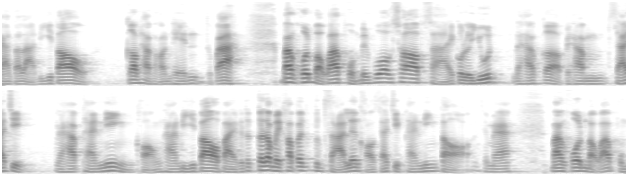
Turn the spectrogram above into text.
การตลาดดิจิตอลก็ทำคอนเทนต์ถูกปะบางคนบอกว่าผมเป็นพวกชอบสายกลยุทธ์นะครับ ก็ไปทำสายจิก นะครับ planning ของทางดิจิตอลไปก็ต้องไปเข้าไปศึกษาเรื่องของ strategic planning ต่อใช่ไหมบางคนบอกว่าผม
